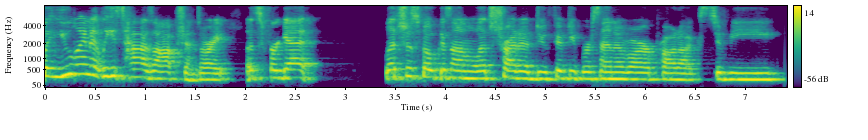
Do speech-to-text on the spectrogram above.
but uline at least has options all right? Let's forget let's just focus on let's try to do 50% of our products to be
